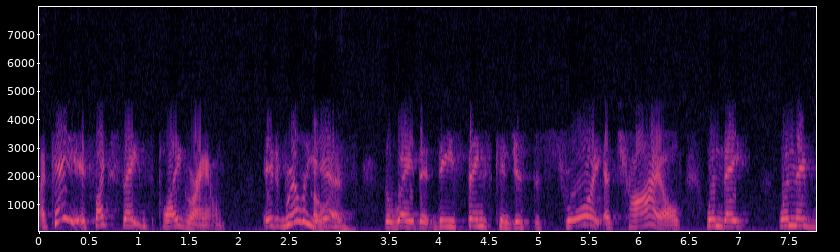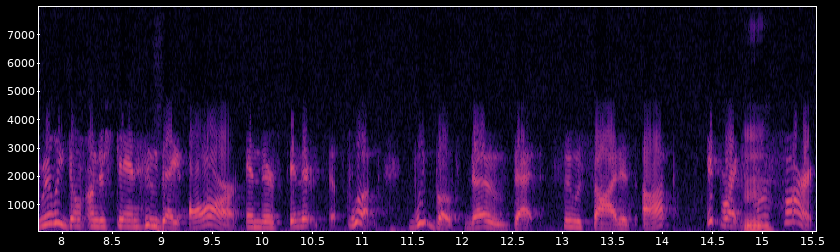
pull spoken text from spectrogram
I tell you, it's like Satan's playground. It really Oh, is the way that these things can just destroy a child when they when they really don't understand who they are and they're and they're look we both know that suicide is up it breaks Mm. my heart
